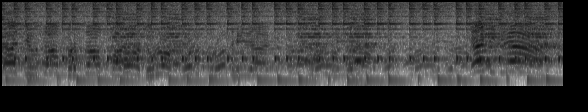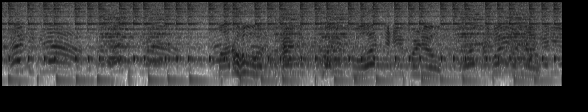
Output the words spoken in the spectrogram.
તો જીવતા મરતા મારો અધૂરો ગોળ પૂરો થઈ જાય. મારું કોઈ ભૂવો નહીં પડ્યું. કોઈ પડ્યું.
